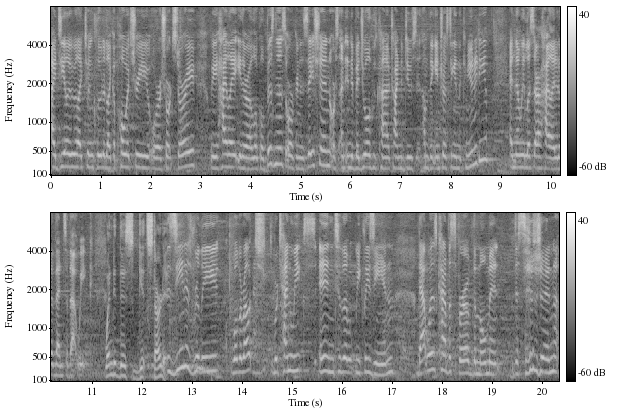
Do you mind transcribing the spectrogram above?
Ideally, we like to include like a poetry or a short story. We highlight either a local business or organization or an individual who's kind of trying to do something interesting in the community, and then we list our highlighted events of that week. When did this get started? The zine is really well. We're about we're 10 weeks into the weekly zine. That was kind of a spur of the moment decision.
